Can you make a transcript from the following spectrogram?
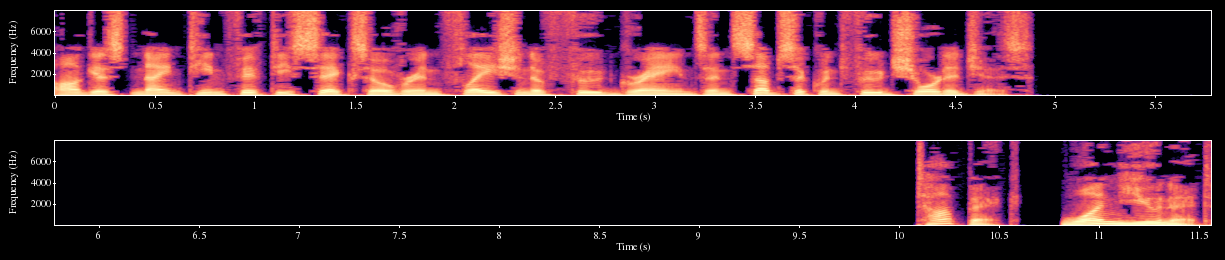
August 1956 over inflation of food grains and subsequent food shortages. One unit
